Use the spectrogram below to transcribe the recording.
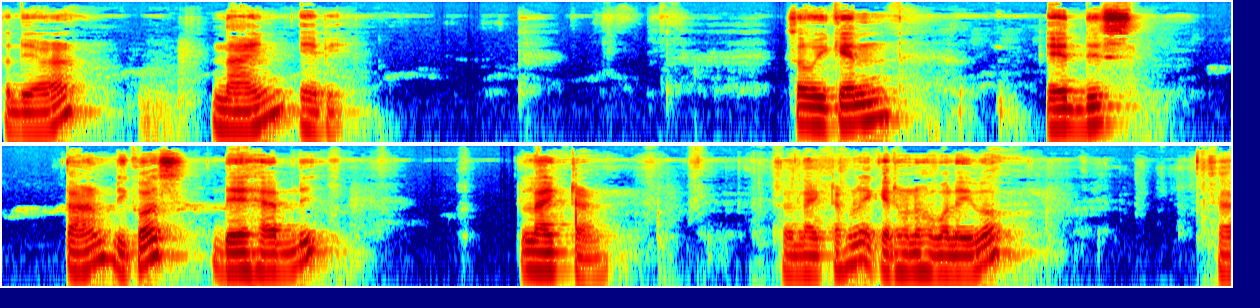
so there are 9 ab so we can add this term because they have the like term so like term হলে একেধৰণৰ হ'ব লাগিব so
